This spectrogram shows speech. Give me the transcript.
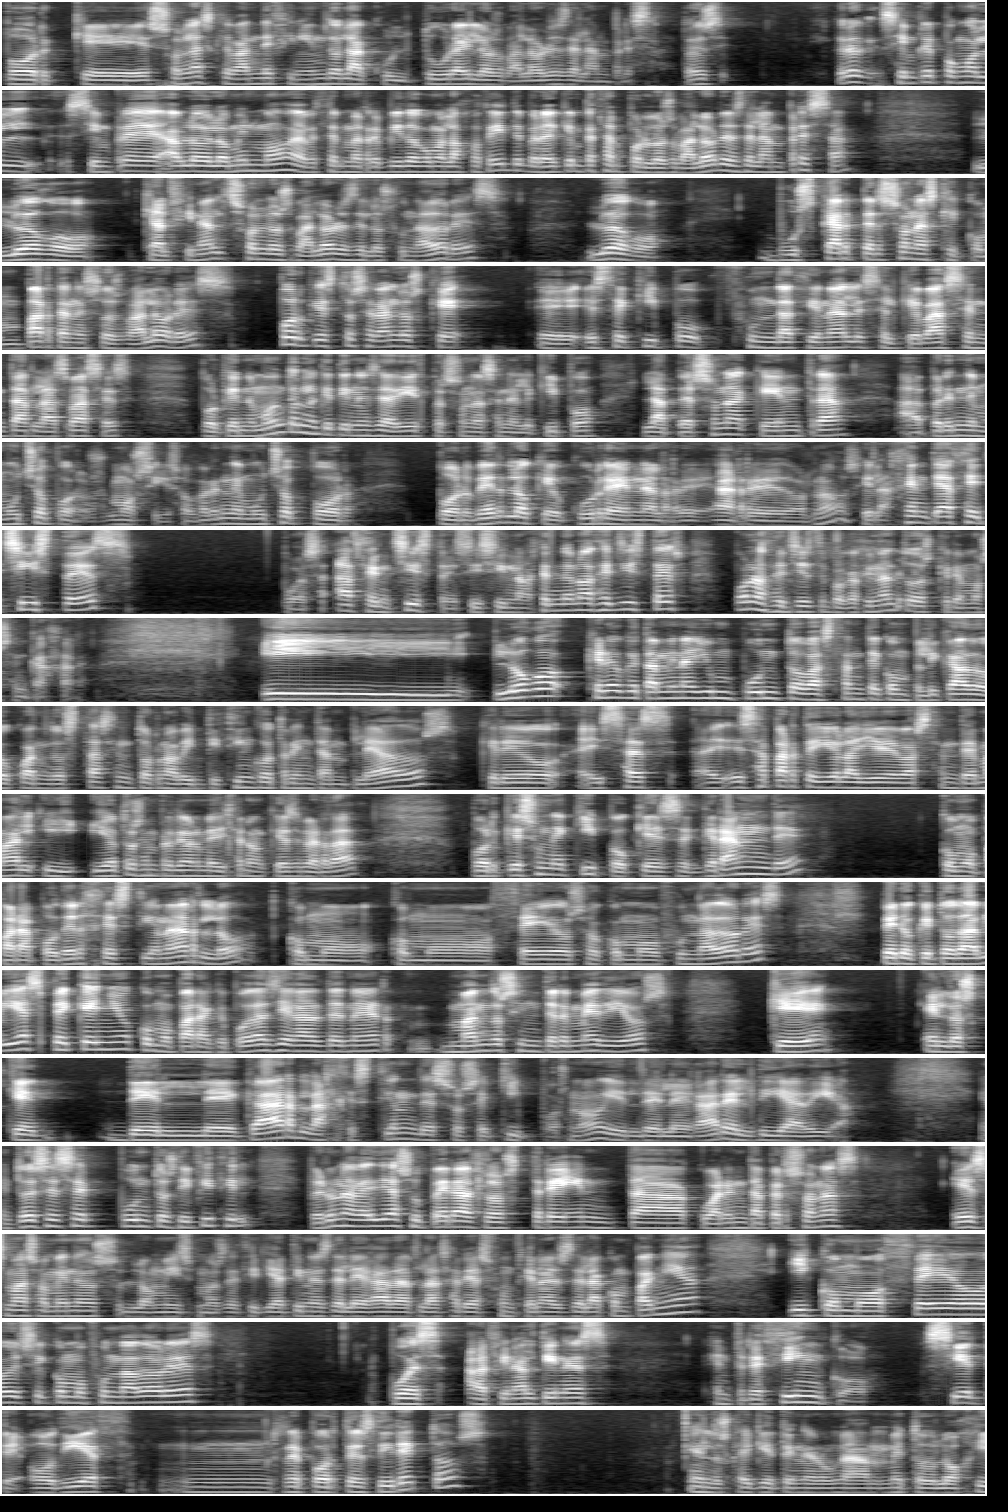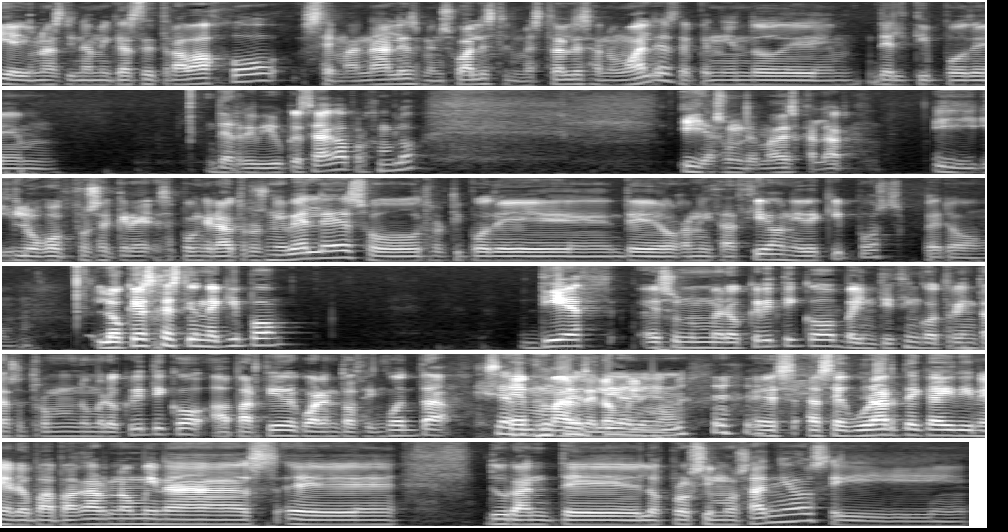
porque son las que van definiendo la cultura y los valores de la empresa. Entonces, creo que siempre pongo siempre hablo de lo mismo, a veces me repito como el aceite, pero hay que empezar por los valores de la empresa, luego que al final son los valores de los fundadores, luego buscar personas que compartan esos valores, porque estos serán los que eh, este equipo fundacional es el que va a sentar las bases, porque en el momento en el que tienes ya 10 personas en el equipo, la persona que entra aprende mucho por osmosis, aprende mucho por, por ver lo que ocurre en el alrededor, ¿no? Si la gente hace chistes, pues hacen chistes, y si la gente no hace chistes, pues no hace chistes, porque al final todos queremos encajar. Y luego creo que también hay un punto bastante complicado cuando estás en torno a 25 o 30 empleados. Creo esa, esa parte yo la llevé bastante mal y, otros emprendedores me dijeron que es verdad, porque es un equipo que es grande como para poder gestionarlo como, como CEOs o como fundadores, pero que todavía es pequeño como para que puedas llegar a tener mandos intermedios que en los que delegar la gestión de esos equipos, ¿no? Y delegar el día a día. Entonces ese punto es difícil, pero una vez ya superas los 30, 40 personas, es más o menos lo mismo. Es decir, ya tienes delegadas las áreas funcionales de la compañía y como CEOs y como fundadores, pues al final tienes entre 5, 7 o 10 mm, reportes directos en los que hay que tener una metodología y unas dinámicas de trabajo semanales, mensuales, trimestrales, anuales, dependiendo del tipo de, de review que se haga, por ejemplo. Y ya es un tema de escalar. Y, luego pues, se, se, pueden crear otros niveles o otro tipo de, organización y de equipos, pero lo que es gestión de equipo, 10 es un número crítico, 25-30 es otro número crítico, a partir de 40 o 50 es más de lo mismo. Es asegurarte que hay dinero para pagar nóminas eh, durante los próximos años y,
